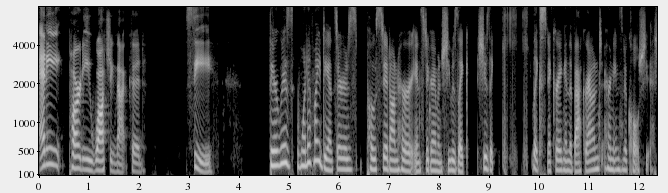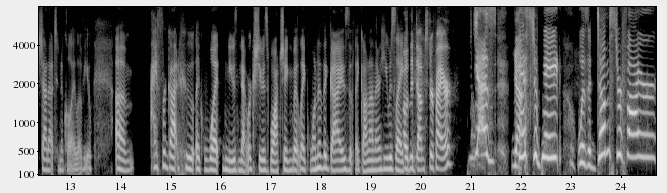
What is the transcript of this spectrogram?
any party watching that could see. there was one of my dancers posted on her Instagram, and she was like, she was like, like snickering in the background. Her name's Nicole. She shout out to Nicole. I love you. Um, I forgot who, like, what news network she was watching, but like one of the guys that like got on there, he was like, Oh, the dumpster fire? yes, Yeah. this debate was a dumpster fire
